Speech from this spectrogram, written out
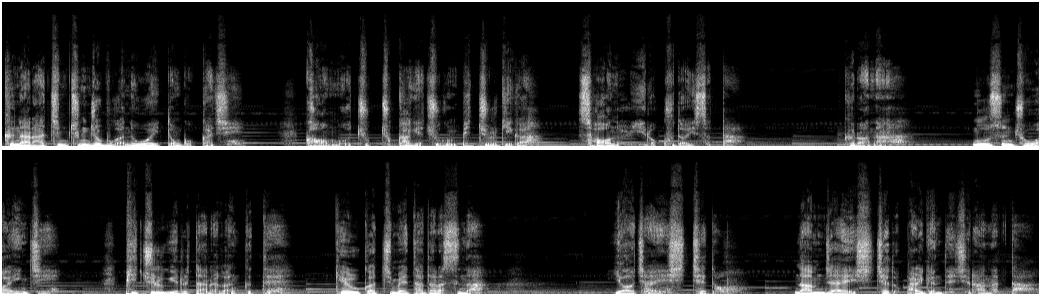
그날 아침 증조부가 누워있던 곳까지 거무 죽죽하게 죽은 핏줄기가 선을 이뤄 굳어 있었다. 그러나 무슨 조화인지 핏줄기를 따라간 끝에 개울가쯤에 다다랐으나 여자의 시체도 남자의 시체도 발견되질 않았다.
